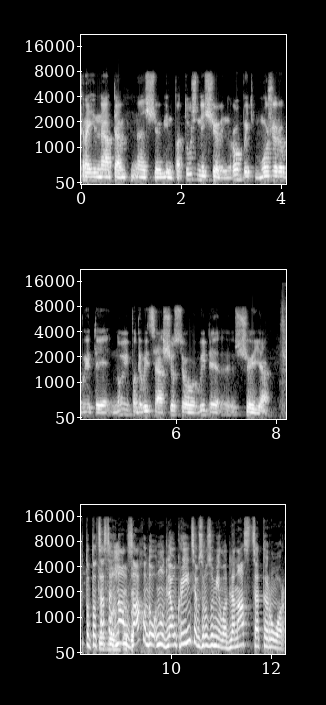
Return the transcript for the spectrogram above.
країн НАТО, е, що він потужний, що він робить, може робити. Ну і подивитися, що з цього вийде, е, що і як. Тобто, це сигнал заходу. Ну для українців зрозуміло. Для нас це терор.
